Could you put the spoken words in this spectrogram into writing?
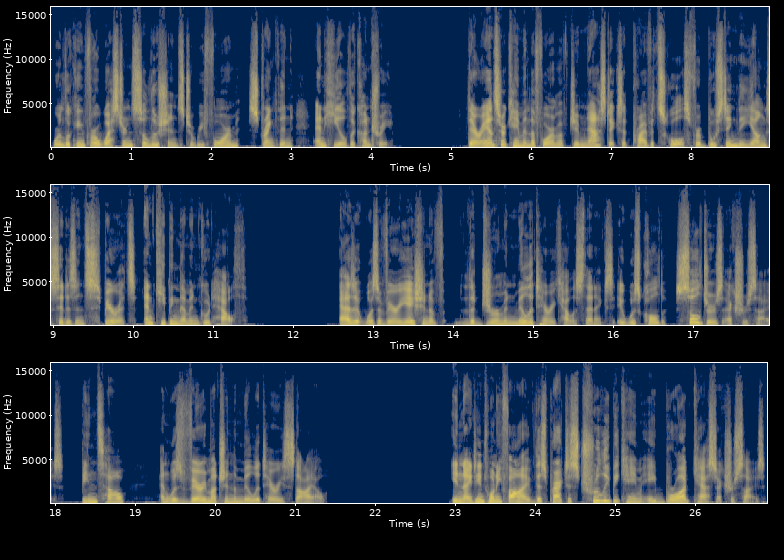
were looking for Western solutions to reform, strengthen, and heal the country. Their answer came in the form of gymnastics at private schools for boosting the young citizens' spirits and keeping them in good health. As it was a variation of the German military calisthenics, it was called soldiers' exercise, Bincao, and was very much in the military style. In 1925, this practice truly became a broadcast exercise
